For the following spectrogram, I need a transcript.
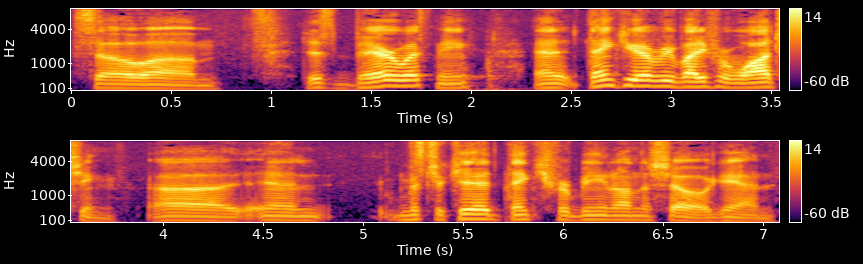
So um, just bear with me, and thank you everybody for watching. Uh, and Mr. Kidd, thank you for being on the show again.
